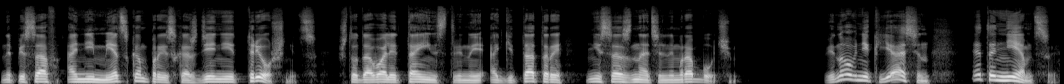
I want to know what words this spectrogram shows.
написав о немецком происхождении трешниц, что давали таинственные агитаторы несознательным рабочим. Виновник ясен — это немцы.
